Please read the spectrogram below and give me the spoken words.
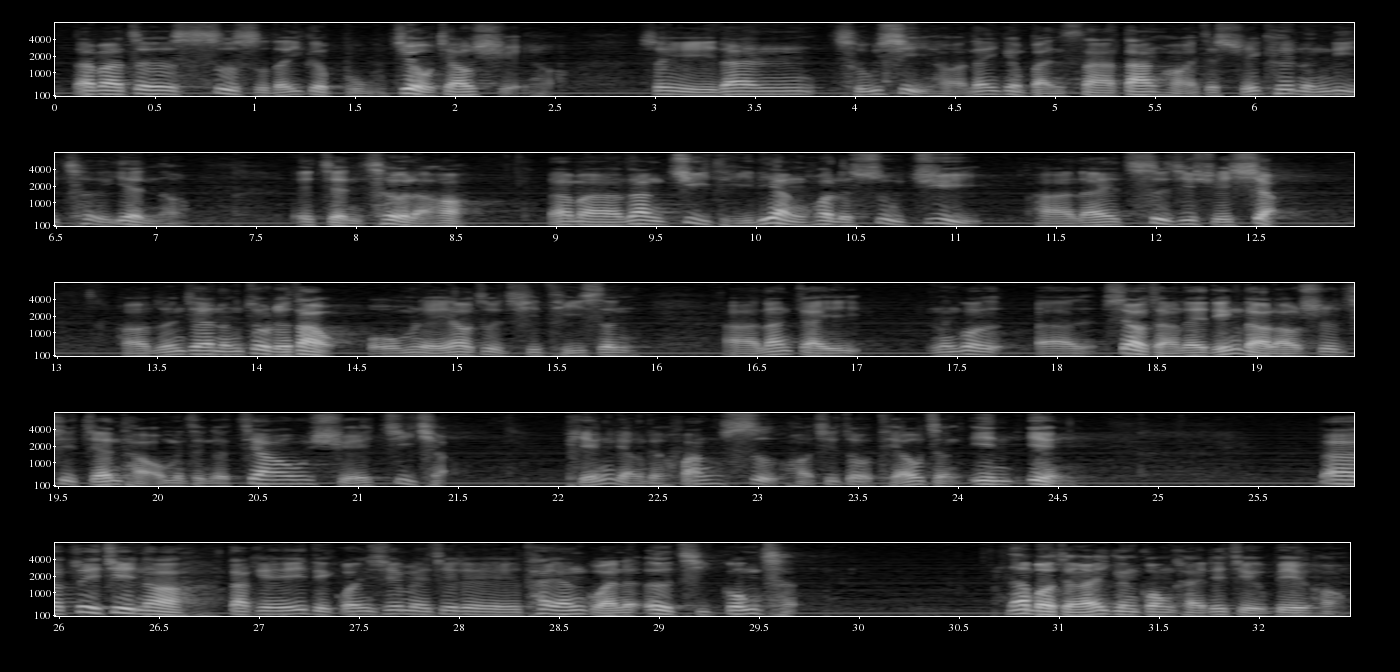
那么这事实的一个补救教学哈。所以咱除夕哈，那一个办三档哈，这学科能力测验哈，也检测了哈，那么让具体量化的数据啊来刺激学校，啊，人家能做得到，我们也要自己提升，啊，让改能够呃校长来领导老师去检讨我们整个教学技巧、评量的方式哈去做调整应应。那最近呢，大家一直关心的这个太阳馆的二期工程，那目前啊已经公开的招标哈。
